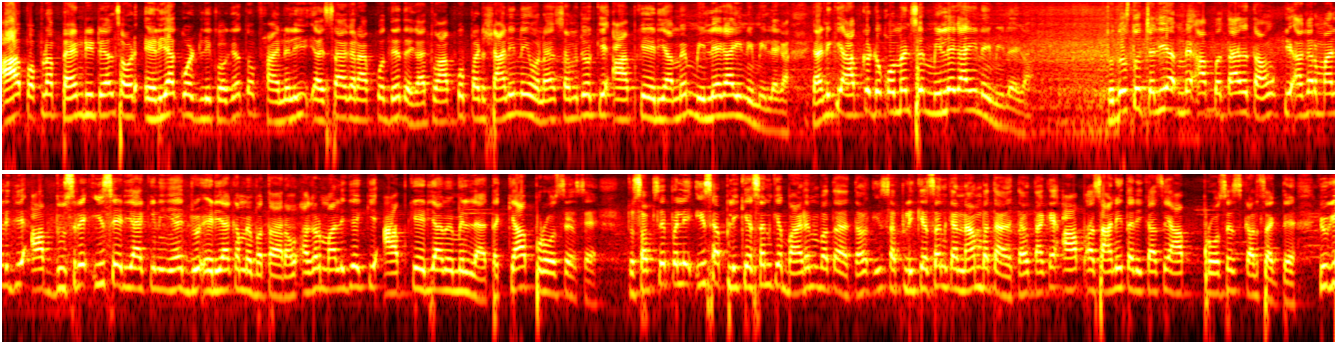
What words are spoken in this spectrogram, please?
आप अपना पैन डिटेल्स और एरिया कोड लिखोगे तो फाइनली ऐसा अगर आपको दे देगा तो आपको परेशानी नहीं होना है। समझो कि आपके एरिया में मिलेगा ही नहीं मिलेगा। यानी कि आपके डॉक्यूमेंट से मिलेगा ही नहीं मिलेगा। तो दोस्तों चलिए मैं आप बता देता हूँ कि अगर मान लीजिए आप दूसरे इस एरिया की नहीं है, जो एरिया का मैं बता रहा हूँ, अगर मान लीजिए कि आपके एरिया में मिल रहा है तो क्या प्रोसेस है? तो सबसे पहले इस एप्लीकेशन के बारे में बता देता हूँ, इस एप्लीकेशन का नाम बता देता हूँ, ताकि आप आसानी तरीक़ा से आप प्रोसेस कर सकते हैं। क्योंकि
